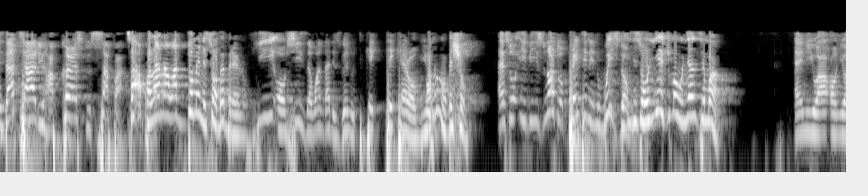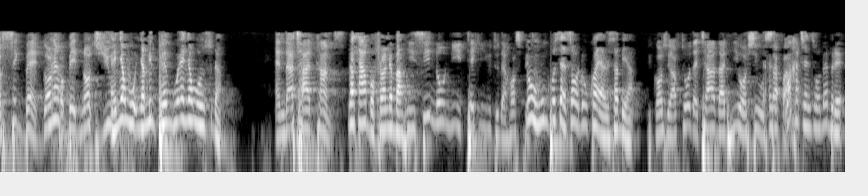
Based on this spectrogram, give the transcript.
mu that child you have cursed to suffer. saa akwadaa no a wadome ne sɛ ɔbɛbrɛ no He or she is the one that is going to take, take care of you. ɔno na ɔbɛhwɛ wo And so if he is not operating in wisdom nti sɛ ɔnyɛ adwuma wɔ nyansɛm a and you are on your sick bed, God Yeah. forbid, not you, ɛnyɛ wo nyame mpangu ɛnyɛ wo nso da and that child comes, na saa abɔfra no ba he see no need taking you to the na hospital. Ohu mpo sɛ sɛ ɔde wo kɔ ayaresabea because you have told the child that he or she will waka suffer. kyerɛ sɛ ɔbɛbrɛ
